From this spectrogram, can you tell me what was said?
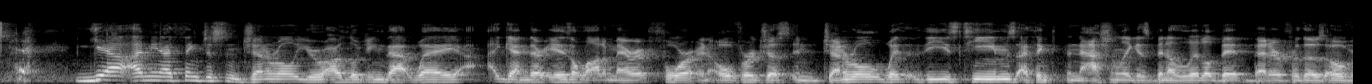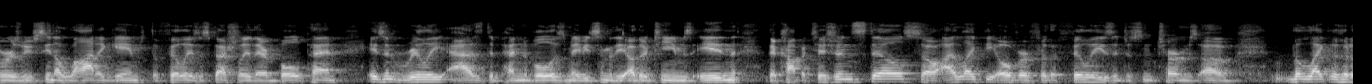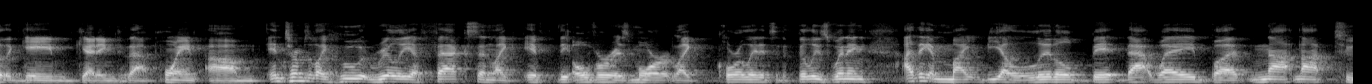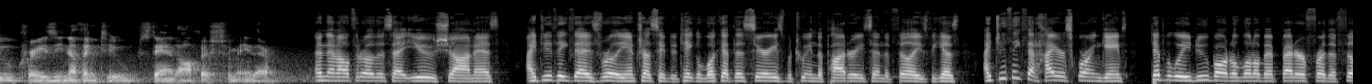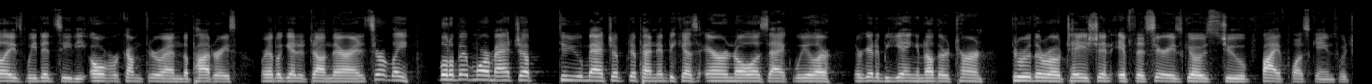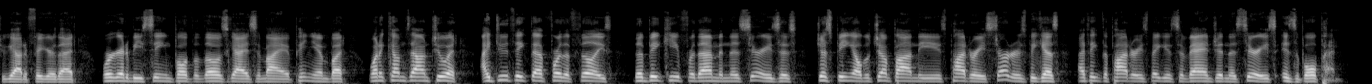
Yeah, I mean, I think just in general, you are looking that way. Again, there is a lot of merit for an over just in general with these teams. I think the National League has been a little bit better for those overs. We've seen a lot of games, the Phillies, especially their bullpen, isn't really as dependable as maybe some of the other teams in the competition still. So I like the over for the Phillies, and just in terms of the likelihood of the game getting to that point. Um, in terms of like who it really affects and like if the over is more like correlated to the Phillies winning. I think it might be a little bit that way, but not not too crazy, nothing too standoffish for me there. And then I'll throw this at you, Sean, as I do think that is really interesting to take a look at this series between the Padres and the Phillies because I do think that higher scoring games typically do bode a little bit better for the Phillies. We did see the over come through and the Padres were able to get it done there. And it's certainly a little bit more matchup to you matchup dependent because Aaron Nola, Zack Wheeler, they're going to be getting another turn through the rotation if the series goes to five plus games, which you got to figure that we're going to be seeing both of those guys, in my opinion. But when it comes down to it, I do think that for the Phillies, the big key for them in this series is just being able to jump on these Padres starters because I think the Padres' biggest advantage in this series is the bullpen.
